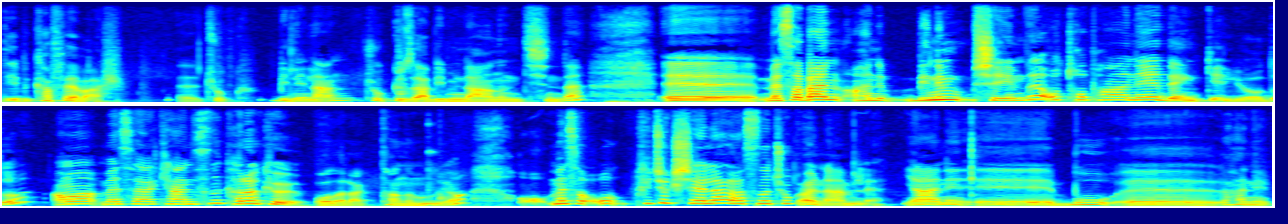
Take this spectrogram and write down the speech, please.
diye bir kafe var. E, çok bilinen çok güzel bir binanın içinde. E, mesela ben hani benim şeyimde o tophaneye denk geliyordu. Ama mesela kendisini Karaköy olarak tanımlıyor. O, mesela o küçük şeyler aslında çok önemli. Yani e, bu e, hani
